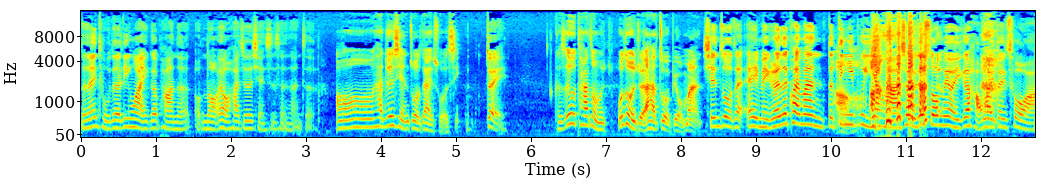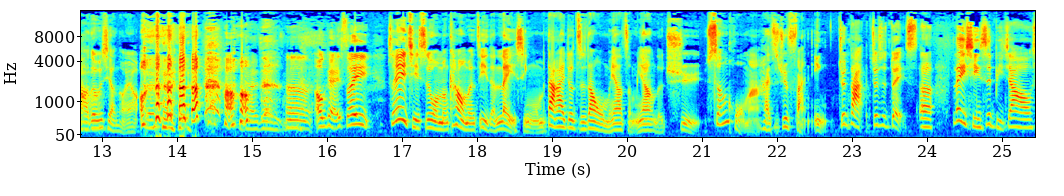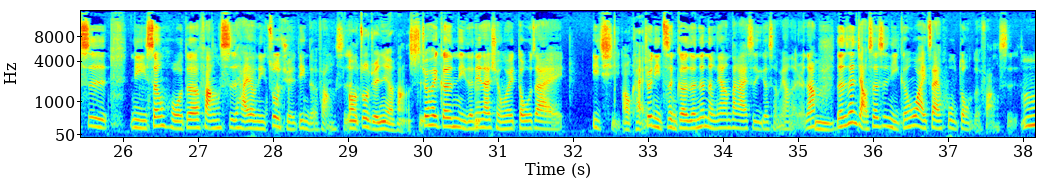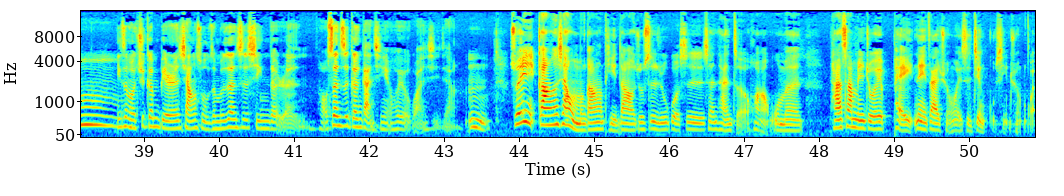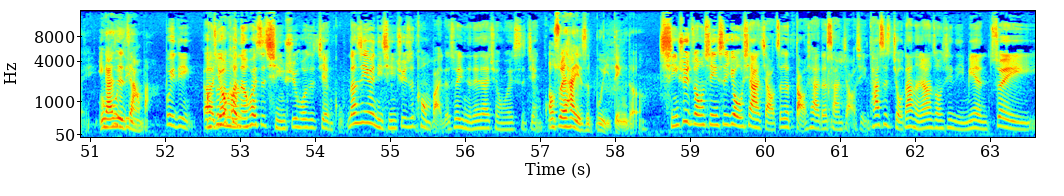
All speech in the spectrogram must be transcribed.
人类图的另外一个 partner Noel，他就是显示生产者。哦，他就是先做再说型。对，可是他怎么，我怎么觉得他做的比我慢？先做在哎、每个人的快慢的定义不一样啊，所以我就说没有一个好坏对错啊。啊，对不起啊，诺瑶。不要这样子。嗯，OK，所以所以其实我们看我们自己的类型，我们大概就知道我们要怎么样的去生活嘛，还是去反应。就大就是对，呃，类型是比较是你生活的方式，还有你做决定的方式，哦，做决定的方式。就会跟你的内在权威都在一起。OK，就你整个人的能量大概是一个什么样的人？那人生角色是你跟外在互动的方式，嗯，你怎么去跟别人相处，怎么认识新的人，好，甚至跟感情也会有关系。这样，嗯，所以刚刚像我们刚刚提到，就是如果是生产者的话，我们它上面就会配内在权威是建骨型权威，应该是这样吧？不一定，呃，有可能会是情绪或是建骨，但是因为你情绪是空白的，所以你的内在权威是建骨。哦，所以它也是不一定的。情绪中心是右下角这个倒下来的三角形，它是九大能量中心里面最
